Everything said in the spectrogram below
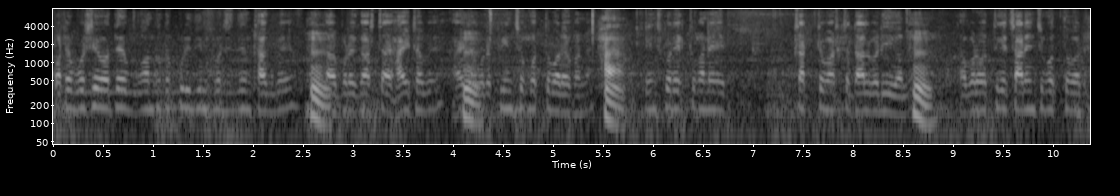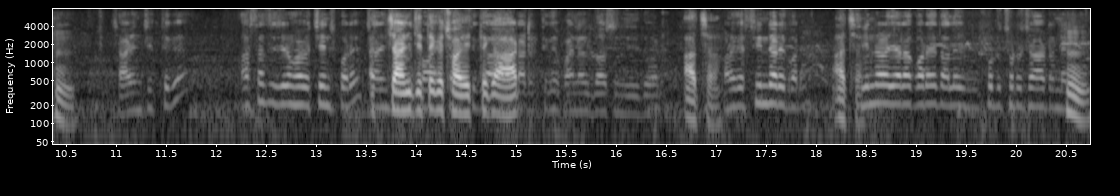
পটে বসে ওতে অন্তত কুড়ি দিন পঁচিশ দিন থাকবে। তারপরে গাছটা হাইট হবে। হাইট। করে পিঞ্চও করতে পারে ওখানে। হ্যাঁ। পিঞ্চ করে একটুখানি চারটে পাঁচটা ডাল বেরিয়ে গেল। আবার ওর থেকে চার ইঞ্চি করতে পারে। চার ইঞ্চির থেকে আস্তে আস্তে যেরকম ভাবে চেঞ্জ করে চার ইঞ্চির থেকে ছয়, থেকে আট। থেকে ফাইনাল দশ ইঞ্চি দিতে পারে। আচ্ছা। অনেকে সিন্ডারে করে। আচ্ছা। সিন্ডারে যারা করে তাহলে ছোট ছোট চারাটা নেয় হুম।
